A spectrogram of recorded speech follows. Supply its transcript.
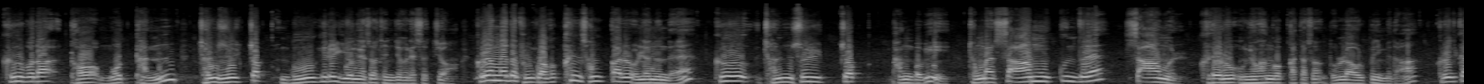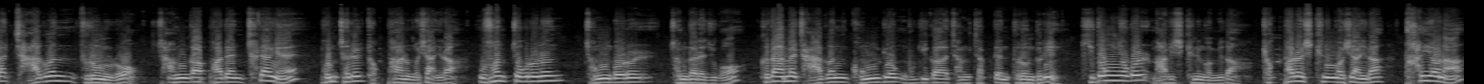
그보다 더 못한 전술적 무기를 이용해서 전쟁을 했었죠. 그럼에도 불구하고 큰 성과를 올렸는데 그 전술적 방법이 정말 싸움꾼들의 싸움을 그대로 응용한 것 같아서 놀라울 뿐입니다. 그러니까 작은 드론으로 장갑화된 차량에 본체를 격파하는 것이 아니라 우선적으로는 정보를 전달해주고 그 다음에 작은 공격 무기가 장착된 드론들이 기동력을 마비시키는 겁니다. 격파를 시키는 것이 아니라 타이어나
